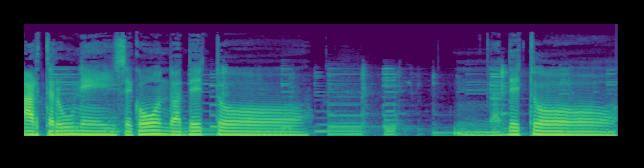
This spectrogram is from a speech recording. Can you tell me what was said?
Art Rooney secondo ha detto mm, ha detto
